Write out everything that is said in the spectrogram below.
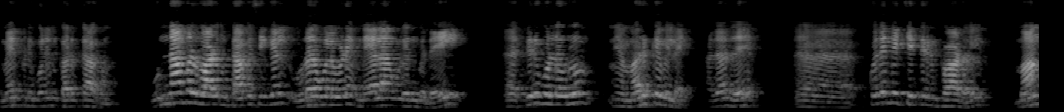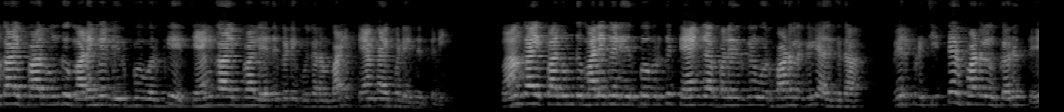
மேற்படிக்குள்ளின் கருத்தாகும். உண்ணாமல் வாழும் தபசிகள் உழவர்களை விட மேலானவள் என்பதை திருவள்ளுவரும் மறுக்கவில்லை. அதாவது குதம்பை சித்திரன் பாடல் மாங்காய்ப்பால் உண்டு மலைமேல் இருப்பவருக்கு தேங்காய்ப்பால் எதிர்க்கடி குதிரம்பாய் தேங்காய்ப்பால் எதிர்க்கடி. மாங்காய்ப்பால் உண்டு மலைமேல் இருப்பவருக்கு தேங்காய்ப்பால் இருக்குன்னு ஒரு பாடல் கேள்வி அதுக்கு தான். மேற்படி சித்தர் பாடலின் கருத்து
